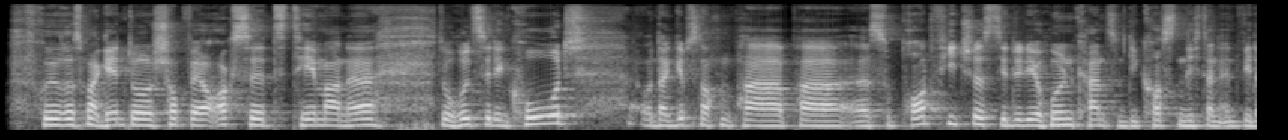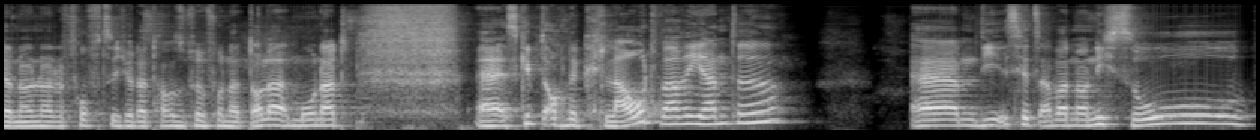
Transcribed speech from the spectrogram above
früheres Magento Shopware Oxid Thema, ne? Du holst dir den Code und dann gibt's noch ein paar, paar äh, Support Features, die du dir holen kannst und die kosten dich dann entweder 950 oder 1500 Dollar im Monat. Äh, es gibt auch eine Cloud-Variante. Ähm, die ist jetzt aber noch nicht so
